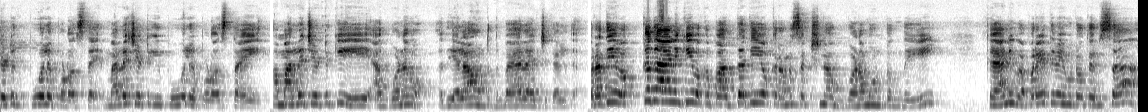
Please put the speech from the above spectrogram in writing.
చెట్టుకి పూలు ఎప్పుడు వస్తాయి? మల్లె చెట్టుకి పువ్వులు ఎప్పుడు వస్తాయి? ఆ మల్లె చెట్టుకి ఆ గుణం అది ఎలా ఉంటుంది బయాలజికల్గా ప్రతి ఒక్కదానికి ఒక పద్ధతి ఒక క్రమశిక్షణ ఒక గుణం ఉంటుంది. కానీ విపరీతం ఏమిటో తెలుసా?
